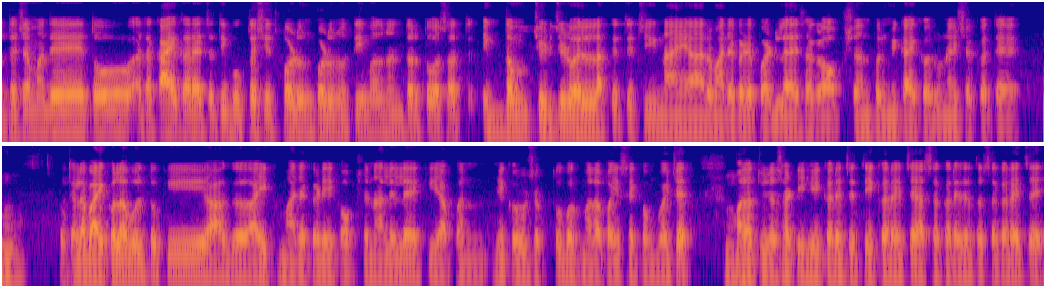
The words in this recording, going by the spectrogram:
तर त्याच्यामध्ये तो आता काय करायचं ती बुक तशीच पडून पडून होती. मग नंतर तो असा एकदम चिडचिड व्हायला लागते. त्याची नाही यार माझ्याकडे पडलंय सगळं ऑप्शन पण मी काय करू नाही शकत आहे. तो त्याला बायकोला बोलतो की अग ऐक माझ्याकडे एक ऑप्शन आलेलं आहे की आपण हे करू शकतो. बघ मला पैसे कमवायचे आहेत. मला तुझ्यासाठी हे करायचं ते करायचंय असं करायचं तसं करायचंय.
